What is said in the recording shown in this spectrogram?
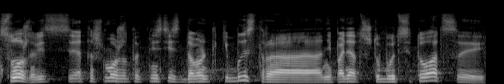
Сложно, ведь это ж может отнестись довольно-таки быстро, а непонятно, что будет с ситуацией.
